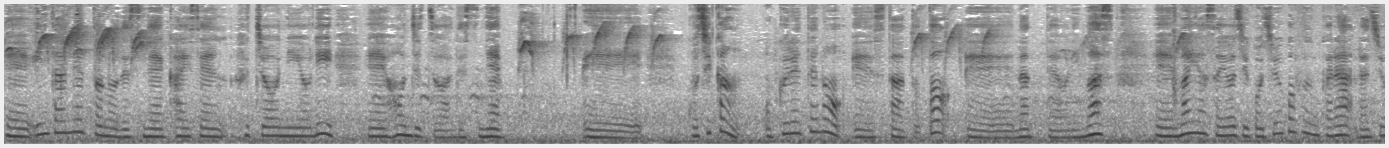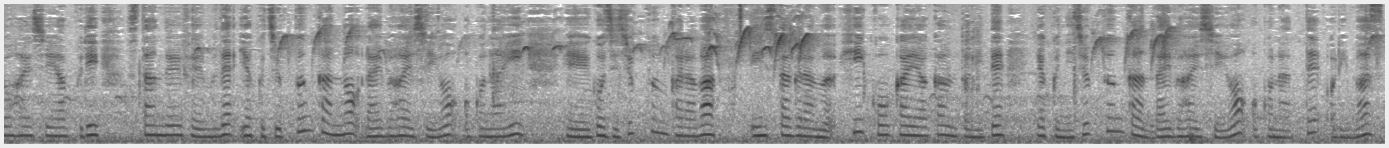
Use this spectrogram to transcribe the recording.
えー、インターネットのですね回線不調により、えー、本日はですね、えー、5時間遅れての、えー、スタートと、えー、なっております、えー、毎朝4時55分からラジオ配信アプリスタンド FM で約10分間のライブ配信を行い、えー、5時10分からはインスタグラム非公開アカウントにて約20分間ライブ配信を行っております。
